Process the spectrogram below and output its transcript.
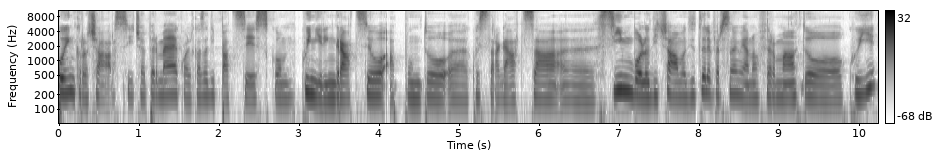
poi incrociarsi, cioè per me è qualcosa di pazzesco. Quindi ringrazio appunto eh, questa ragazza, eh, simbolo diciamo di tutte le persone che mi hanno fermato qui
